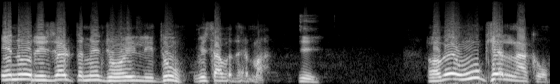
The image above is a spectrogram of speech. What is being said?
એનું રિઝલ્ટ તમે જોઈ લીધું વિસાવદરમાં. જી. હવે હું ખેલ નાખું.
